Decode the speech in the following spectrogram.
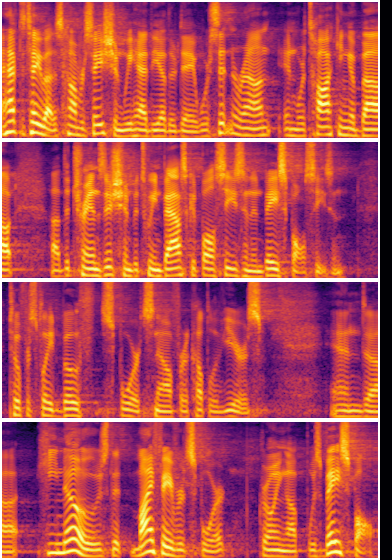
I have to tell you about this conversation we had the other day. We're sitting around and we're talking about uh, the transition between basketball season and baseball season. Topher's played both sports now for a couple of years. And uh, he knows that my favorite sport growing up was baseball.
